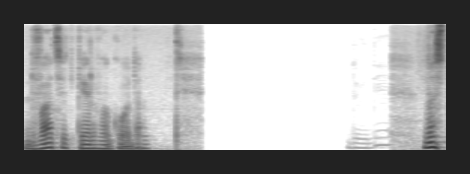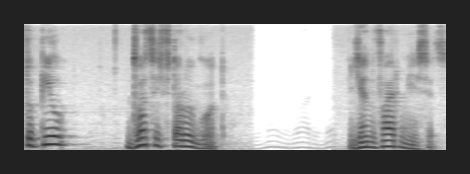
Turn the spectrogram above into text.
2021 года. Наступил 22 год, январь месяц.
